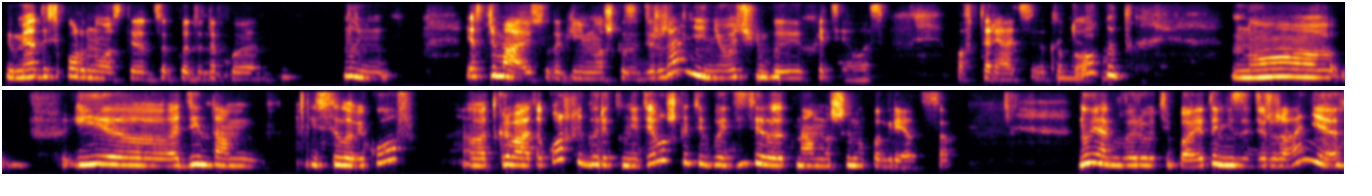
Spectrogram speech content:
и у меня до сих пор, ну, остается какое-то такое, ну, я стремаюсь все-таки немножко задержания, не очень бы хотелось повторять этот Конечно. опыт. Но и один там из силовиков открывает окошко и говорит мне, девушка, типа, идите к нам в машину погреться. Ну, я говорю, типа, это не задержание.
